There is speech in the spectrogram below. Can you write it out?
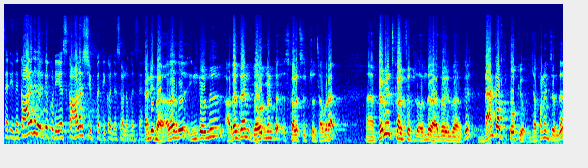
சார் இந்த காலேஜில் இருக்கக்கூடிய ஸ்காலர்ஷிப் பற்றி கொஞ்சம் சொல்லுங்கள் சார் கண்டிப்பாக அதாவது இங்கே வந்து அதர் தேன் கவர்மெண்ட் ஸ்காலர்ஷிப்ஸ் தவிர பிரைவேட் ஸ்காலர்ஷிப்ஸ் வந்து அவைலபிளாக இருக்குது பேங்க் ஆஃப் டோக்கியோ ஜப்பானை சேர்ந்த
